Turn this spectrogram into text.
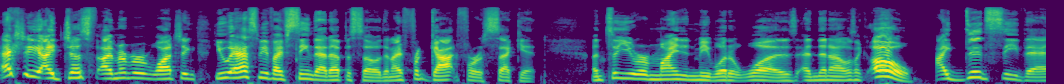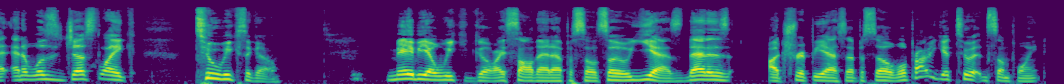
Actually, I just I remember watching. You asked me if I've seen that episode, and I forgot for a second until you reminded me what it was, and then I was like, "Oh, I did see that," and it was just like two weeks ago maybe a week ago I saw that episode. So yes, that is a trippy ass episode. We'll probably get to it at some point.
